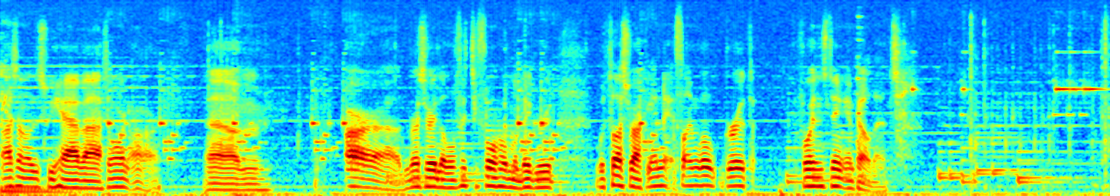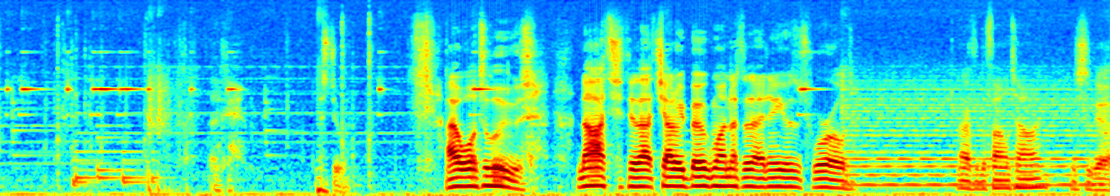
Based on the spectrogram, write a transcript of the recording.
Last but not least, we have uh, Thorn, our um, our uh, level 54 holding the big root with plus rock and flame growth, fourth instinct, and pell dance. Do. I want to lose. Not to that shadowy Pokemon, not to that any of this world. Alright, for the final time, let's go.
